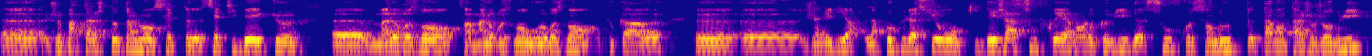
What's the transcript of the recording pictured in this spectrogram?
je partage totalement cette, cette idée que malheureusement, enfin malheureusement ou heureusement, en tout cas, j'allais dire, la population qui déjà souffrait avant le Covid souffre sans doute davantage aujourd'hui,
